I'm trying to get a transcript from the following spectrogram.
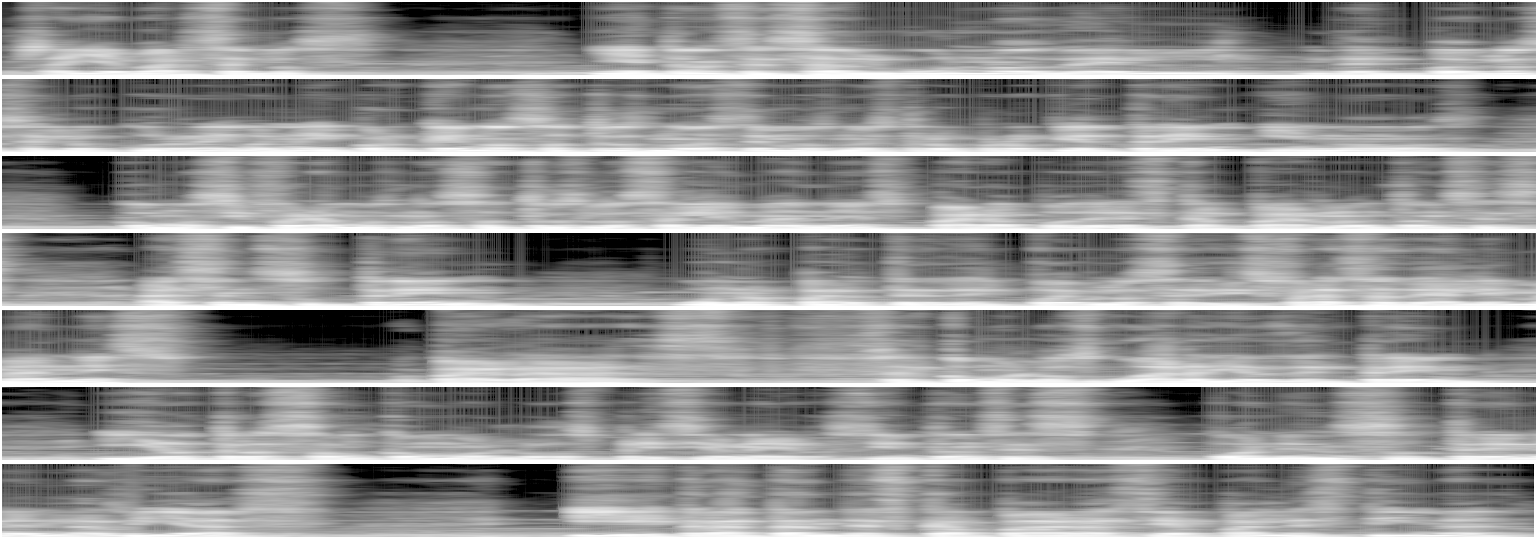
pues, a llevárselos. Y entonces a alguno del, del, pueblo se le ocurre, bueno, ¿y por qué nosotros no hacemos nuestro propio tren y nos, como si fuéramos nosotros los alemanes, para poder escapar, ¿no? Entonces hacen su tren, una parte del pueblo se disfraza de alemanes para ser como los guardias del tren y otros son como los prisioneros. Y entonces ponen su tren en las vías y tratan de escapar hacia Palestina,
